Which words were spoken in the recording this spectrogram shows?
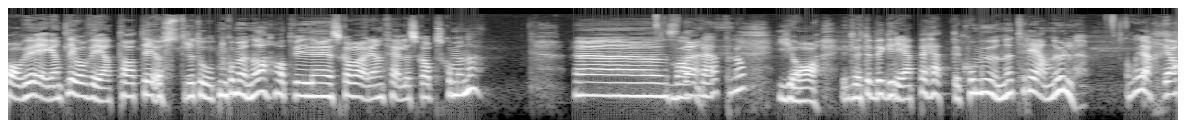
har vi jo egentlig jo vedtatt i Østre Toten kommune, da, at vi skal være en fellesskapskommune. Eh, Hva er det for noe? Ja, du vet Begrepet heter Kommune 3.0. Oh, ja. Ja.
